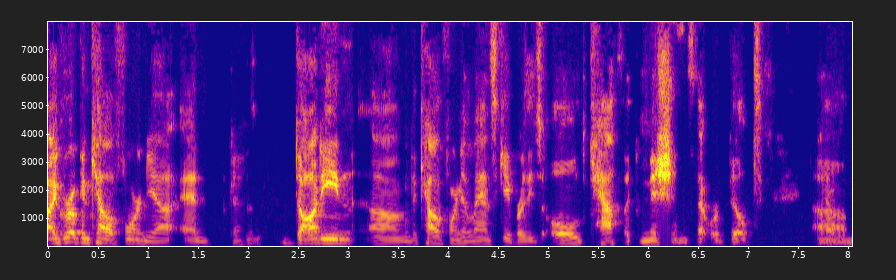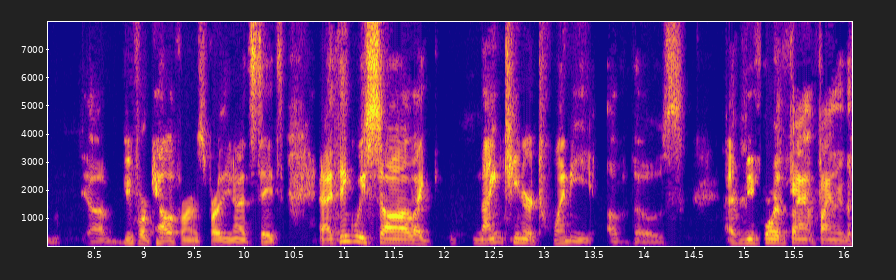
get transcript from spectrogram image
I grew up in California and okay. dotting um, the California landscape are these old Catholic missions that were built um, uh, before California was part of the United States. And I think we saw like 19 or 20 of those before the finally the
